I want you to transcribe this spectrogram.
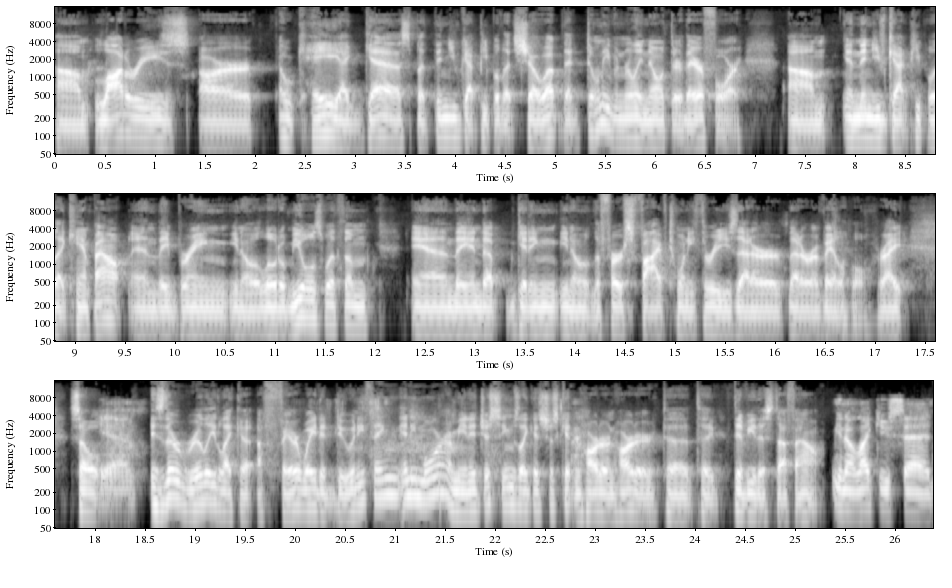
Um, lotteries are okay, I guess, but then you've got people that show up that don't even really know what they're there for. Um, and then you've got people that camp out and they bring, you know, a load of mules with them and they end up getting, you know, the first five 23s that are, that are available. Right. So Yeah. is there really like a, a fair way to do anything anymore? I mean, it just seems like it's just getting harder and harder to, to divvy this stuff out. you know, like you said,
